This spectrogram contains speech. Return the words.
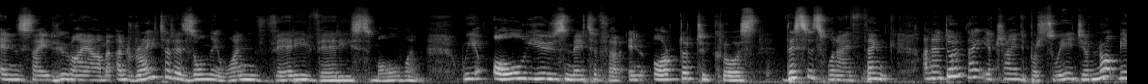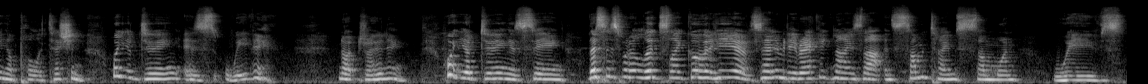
inside who I am, and writer is only one very, very small one. We all use metaphor in order to cross this is what I think. And I don't think you're trying to persuade, you're not being a politician. What you're doing is waving not drowning. What you're doing is saying, This is what it looks like over here. Does anybody recognize that? And sometimes someone waves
